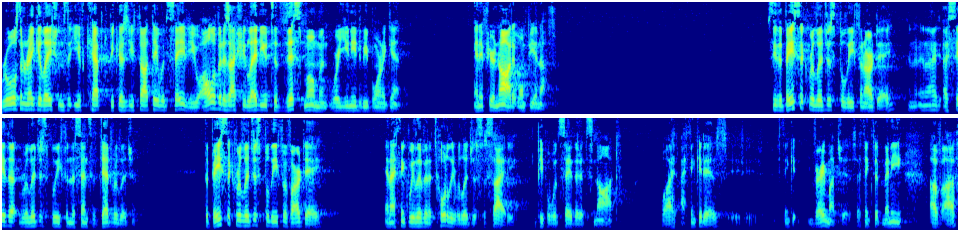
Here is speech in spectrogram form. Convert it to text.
rules and regulations that you've kept because you thought they would save you, all of it has actually led you to this moment where you need to be born again. And if you're not, it won't be enough. See, the basic religious belief in our day, and, and I, I say that religious belief in the sense of dead religion, the basic religious belief of our day, and I think we live in a totally religious society. People would say that it's not. Well, I, I think it is. I think it very much is. I think that many of us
